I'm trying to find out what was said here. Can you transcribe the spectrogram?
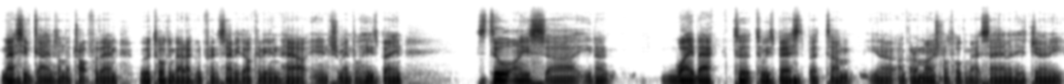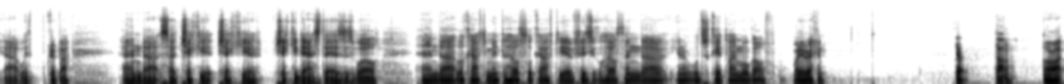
massive games on the trot for them. We were talking about our good friend Sammy Docherty and how instrumental he's been. Still on his, uh, you know, way back to, to his best, but um, you know, I got emotional talking about Sam and his journey uh, with Cripper, and uh, so check your check your check your downstairs as well, and uh, look after your mental health, look after your physical health, and uh, you know, we'll just keep playing more golf. What do you reckon? Yep, done. All right,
